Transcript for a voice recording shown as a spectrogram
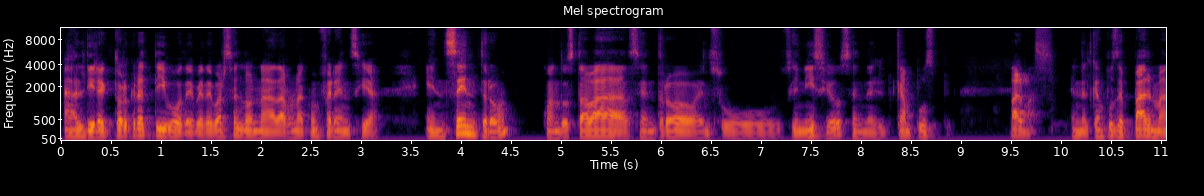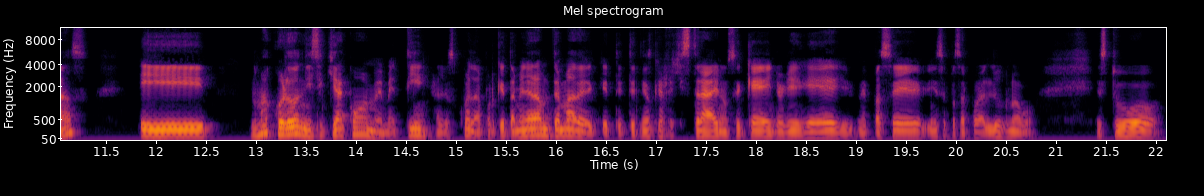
al director creativo de B de Barcelona a dar una conferencia en Centro, cuando estaba Centro en sus inicios, en el campus Palmas. En el campus de Palmas. Y no me acuerdo ni siquiera cómo me metí a la escuela, porque también era un tema de que te tenías que registrar y no sé qué. Yo llegué y me pasé, hice pasar por alumno. Estuvo,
